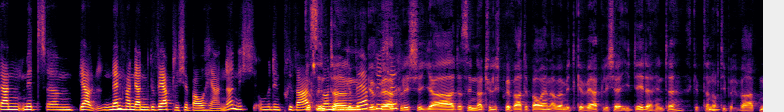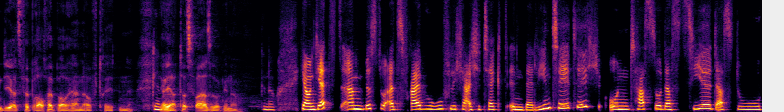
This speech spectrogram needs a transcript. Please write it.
dann mit, ähm, ja, nennt man dann gewerbliche Bauherren, ne? nicht unbedingt private, das sind sondern dann gewerbliche. gewerbliche. Ja, das sind natürlich private Bauherren, aber mit gewerblicher Idee dahinter. Es gibt dann mhm. noch die privaten, die als Verbraucherbauherren auftreten. Ne? Genau. Ja, ja, das war so, genau genau. Ja, und jetzt ähm, bist du als freiberuflicher Architekt in Berlin tätig und hast so das Ziel, dass du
